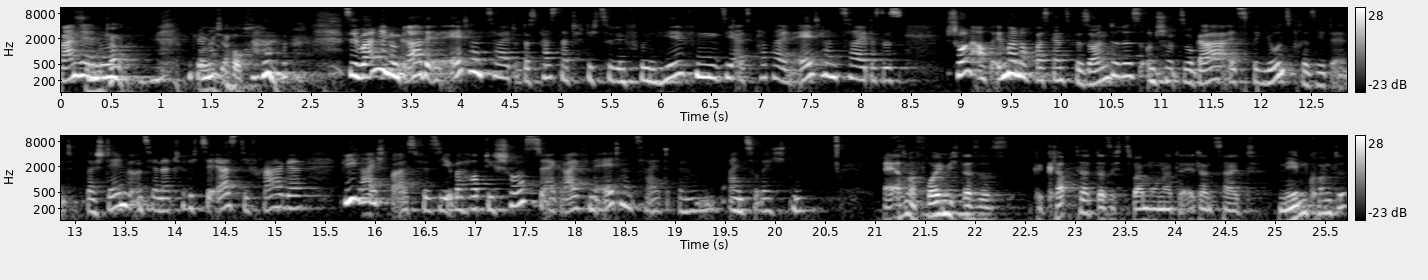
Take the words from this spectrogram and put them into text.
waren Schönen ja nun, Tag. Genau. mich auch. Sie waren ja nun gerade in Elternzeit und das passt natürlich zu den frühen Hilfen. Sie als Papa in Elternzeit, das ist schon auch immer noch was ganz Besonderes und schon sogar als Regionspräsident. Da stellen wir uns ja natürlich zuerst die Frage, wie leicht war es für Sie überhaupt die Chance zu ergreifen, eine Elternzeit ähm, einzurichten? Ja, erstmal freue ich mich, dass es geklappt hat, dass ich zwei Monate Elternzeit nehmen konnte.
